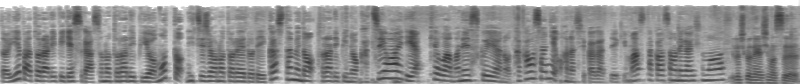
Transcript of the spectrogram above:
といえばトラリピですが、そのトラリピをもっと日常のトレードで活かすためのトラリピの活用アイディア、今日はマネースクエアの高尾さんにお話伺っていきます。高尾さんお願いします。よろしくお願いします。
